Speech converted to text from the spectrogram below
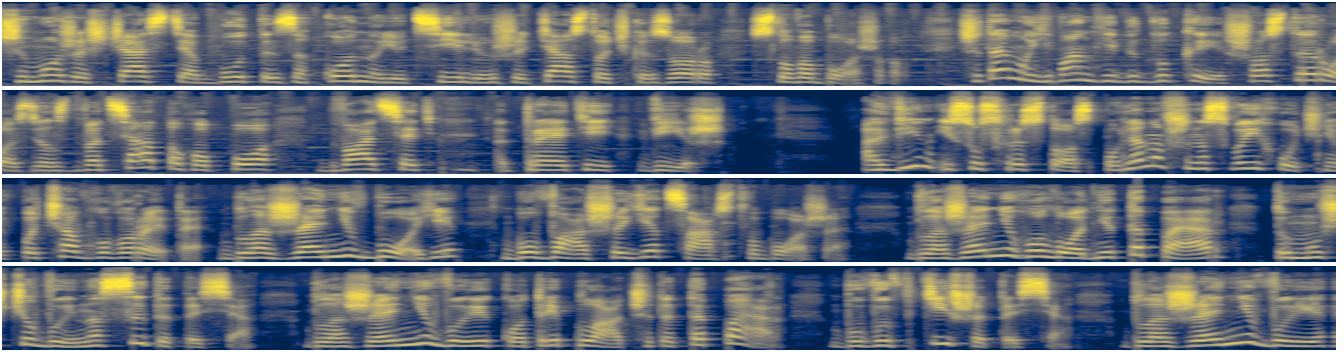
чи може щастя бути законною ціллю життя зору Слова Божого. Читаємо Євангеліє від Луки, 6 розділ з 20 по 23 вірш. А він, Ісус Христос, поглянувши на своїх учнів, почав говорити: блаженні в Богі, бо ваше є царство Боже. Блаженні голодні тепер, тому що ви насититеся. Блаженні ви, котрі плачете тепер, бо ви втішитеся. Блаженні ви,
